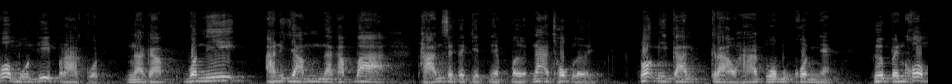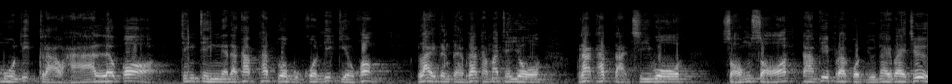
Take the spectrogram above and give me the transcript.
ข้อมูลที่ปรากฏนะครับ วันนี้อันนี้ย้ำนะครับว่าฐานเศรษฐกิจเนี่ยเปิดหน้าชกเลย เพราะมีการกล่าวหาตัวบุคคลเนี่ยคือเป็นข้อมูลที่กล่าวหาแล้วก็จริงๆเนี่ยนะครับถ้าตัวบุคคลที่เกี่ยวข้อง ไล่ตั้งแต่พระธรรมชโย พระทัตตชีโวสองสอตามที่ปรากฏอยู่ในรายชื่อ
